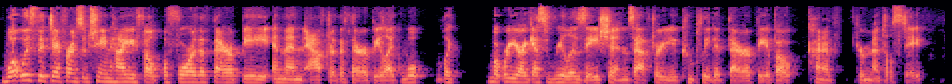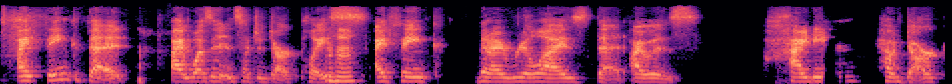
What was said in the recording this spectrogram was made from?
what was the difference between how you felt before the therapy and then after the therapy? Like what like what were your I guess realizations after you completed therapy about kind of your mental state? I think that I wasn't in such a dark place. Mhm. I think that I realized that I was hiding how dark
